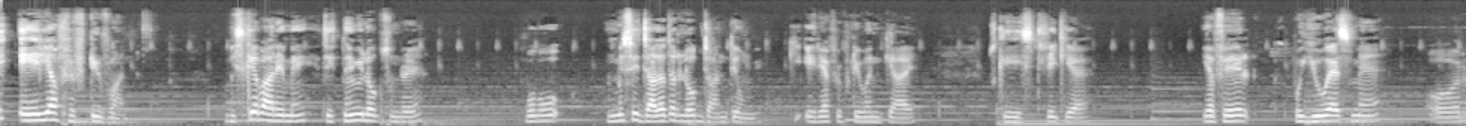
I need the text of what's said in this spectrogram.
द एरिया 51 इसके बारे में जितने भी लोग सुन रहे हैं, वो वो, उनमें से ज़्यादातर लोग जानते होंगे कि एरिया 51 क्या है, उसकी हिस्ट्री क्या है, या फिर वो यूएस में है और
